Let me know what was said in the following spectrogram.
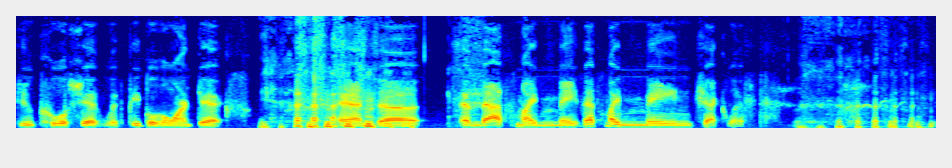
do cool shit with people who aren't dicks, and uh, and that's my main that's my main checklist.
